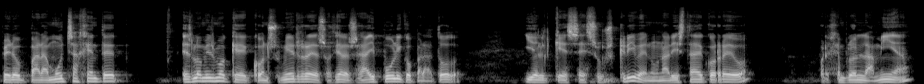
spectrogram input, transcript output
Pero para mucha gente es lo mismo que consumir redes sociales. O sea, hay público para todo. Y el que se suscribe en una lista de correo, por ejemplo en la mía,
